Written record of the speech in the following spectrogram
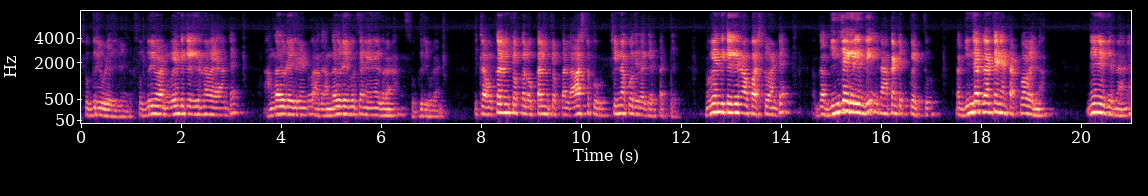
సుగ్రీవుడు ఎగిరిండు. సుగ్రీవ నువ్వెందుకు ఎగిరినావయ్యా అంటే అంగదుడు ఎగిరిండు. ఆ అంగదుడు ఎగిరితే నేను ఎగురానా? సుగ్రీవుడు అని ఇట్లా ఒక్కరి నుంచి ఒక్కరు ఒక్కరి నుంచి ఒక్క లాస్ట్కు చిన్న కోతి దగ్గరికి వస్తుంది నువ్వెందుకు ఎగిరినావు ఫస్ట్ అంటే గింజ ఎగిరింది నాకంటే ఎక్కువ ఎత్తు. ఆ గింజ కంటే నేను తక్కువ వెళ్ళినా నేను ఎగిరినా అని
